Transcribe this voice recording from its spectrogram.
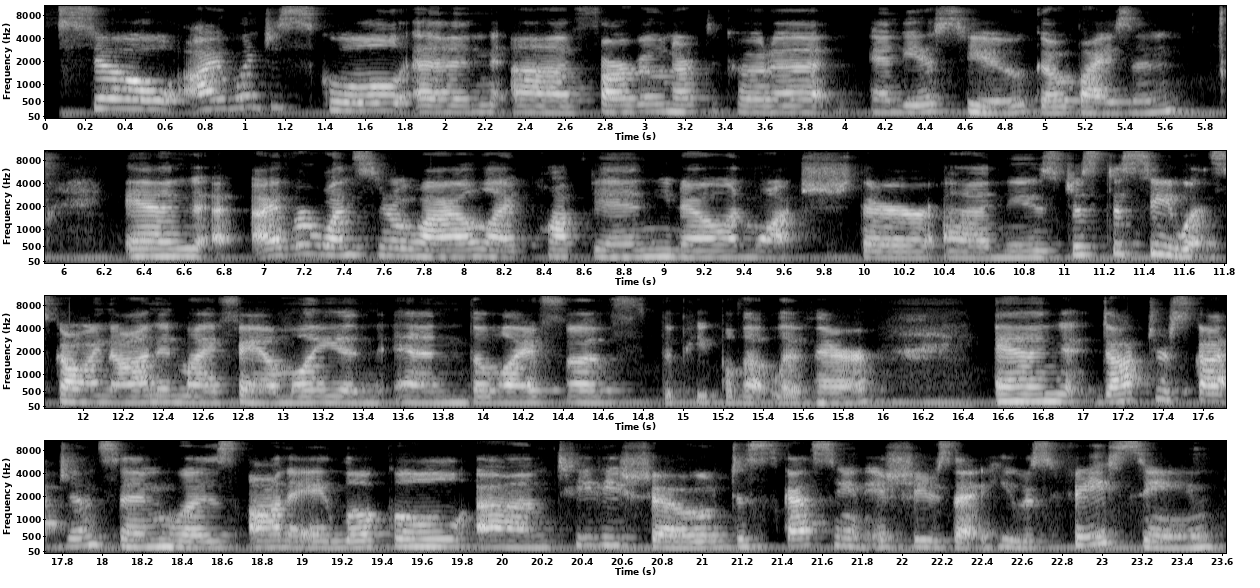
So I went to school in uh, Fargo, North Dakota, NDSU, Go Bison. And every once in a while, I pop in, you know, and watch their uh, news just to see what's going on in my family and, and the life of the people that live there. And Dr. Scott Jensen was on a local um, TV show discussing issues that he was facing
